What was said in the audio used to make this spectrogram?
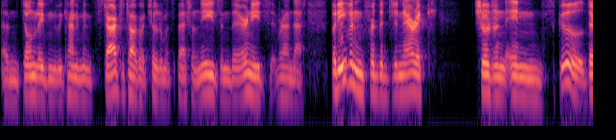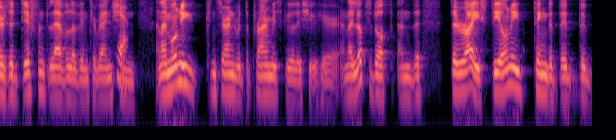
and don't even we can't even start to talk about children with special needs and their needs around that. But even for the generic children in school, there's a different level of intervention. Yeah. And I'm only concerned with the primary school issue here. And I looked it up, and the they're right. The only thing that the, the,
